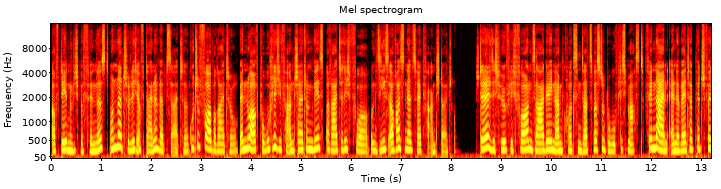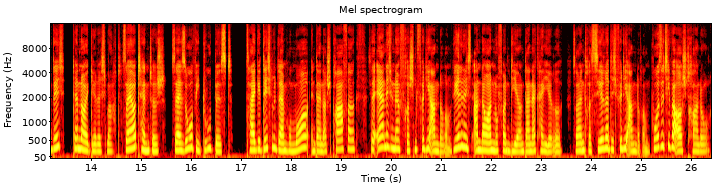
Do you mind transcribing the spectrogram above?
auf denen du dich befindest und natürlich auf deine Webseite. Gute Vorbereitung. Wenn du auf berufliche Veranstaltungen gehst, bereite dich vor und sieh es auch als Netzwerkveranstaltung. Stelle dich höflich vor und sage in einem kurzen Satz, was du beruflich machst. Finde einen Elevator-Pitch für dich, der neugierig macht. Sei authentisch. Sei so, wie du bist. Zeige dich mit deinem Humor, in deiner Sprache, sei ehrlich und erfrischend für die anderen. Rede nicht andauernd nur von dir und deiner Karriere, sondern interessiere dich für die anderen. Positive Ausstrahlung.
